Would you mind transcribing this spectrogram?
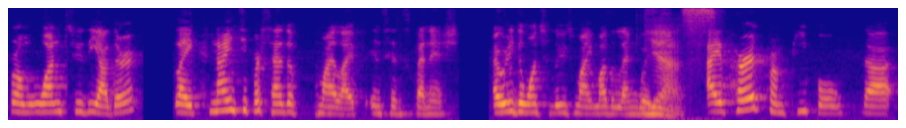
from one to the other. Like 90% of my life is in Spanish. I really don't want to lose my mother language. Yes. I've heard from people that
